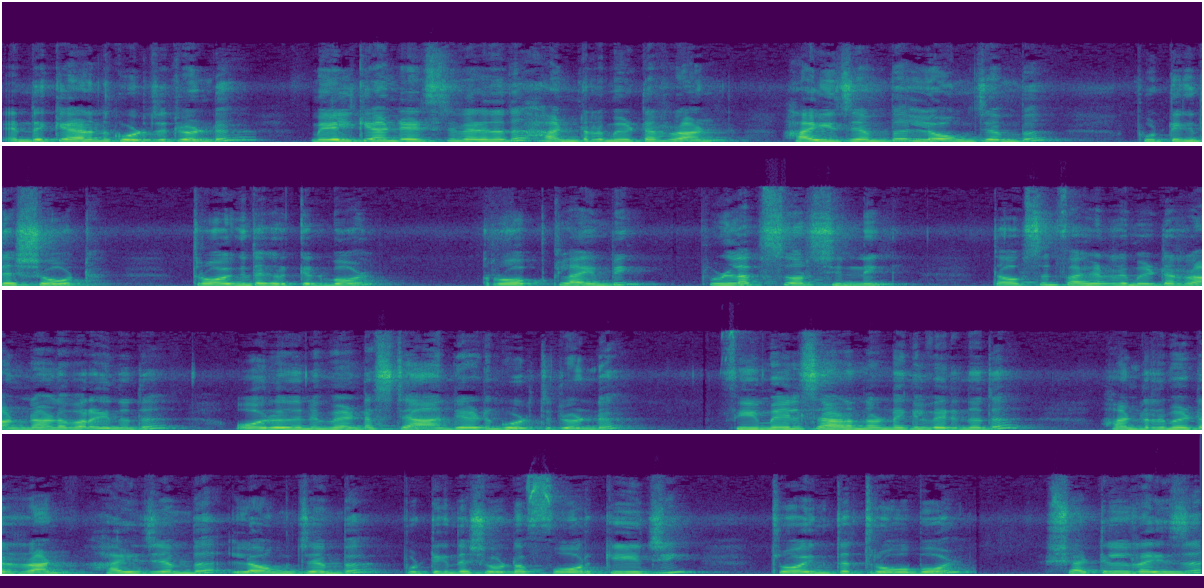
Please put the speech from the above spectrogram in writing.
എന്തൊക്കെയാണെന്ന് കൊടുത്തിട്ടുണ്ട്. മെയിൽ ക്യാൻഡിഡേറ്റ്സിന് വരുന്നത് hundred metre run high jump long jump putting the shot throwing the cricket ball rope climbing pullups or chinning thousand five hundred metre ആണ് പറയുന്നത്. ഓരോന്നിനും വേണ്ട സ്റ്റാൻഡേർഡും കൊടുത്തിട്ടുണ്ട്. ഫീമെയിൽസ് ആണെന്നുണ്ടെങ്കിൽ വരുന്നത് hundred metre run high jump long jump putting the shot of four K G throwing the throw ball shuttle race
